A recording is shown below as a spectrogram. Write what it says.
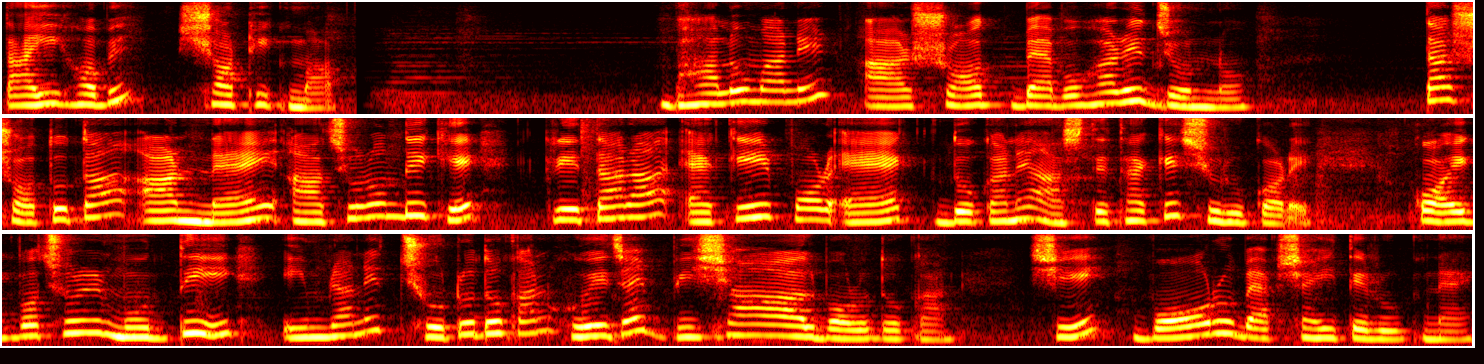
তাই হবে সঠিক মাপ। ভালো মানের আর সৎ ব্যবহারের জন্য। তার সততা আর ন্যায় আচরণ দেখে ক্রেতারা একের পর এক দোকানে আসতে থাকে শুরু করে। কয়েক বছরের মধ্যেই ইমরানের ছোট দোকান হয়ে যায় বিশাল বড় দোকান। সে বড় ব্যবসায়ীতে রূপ নেয়।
